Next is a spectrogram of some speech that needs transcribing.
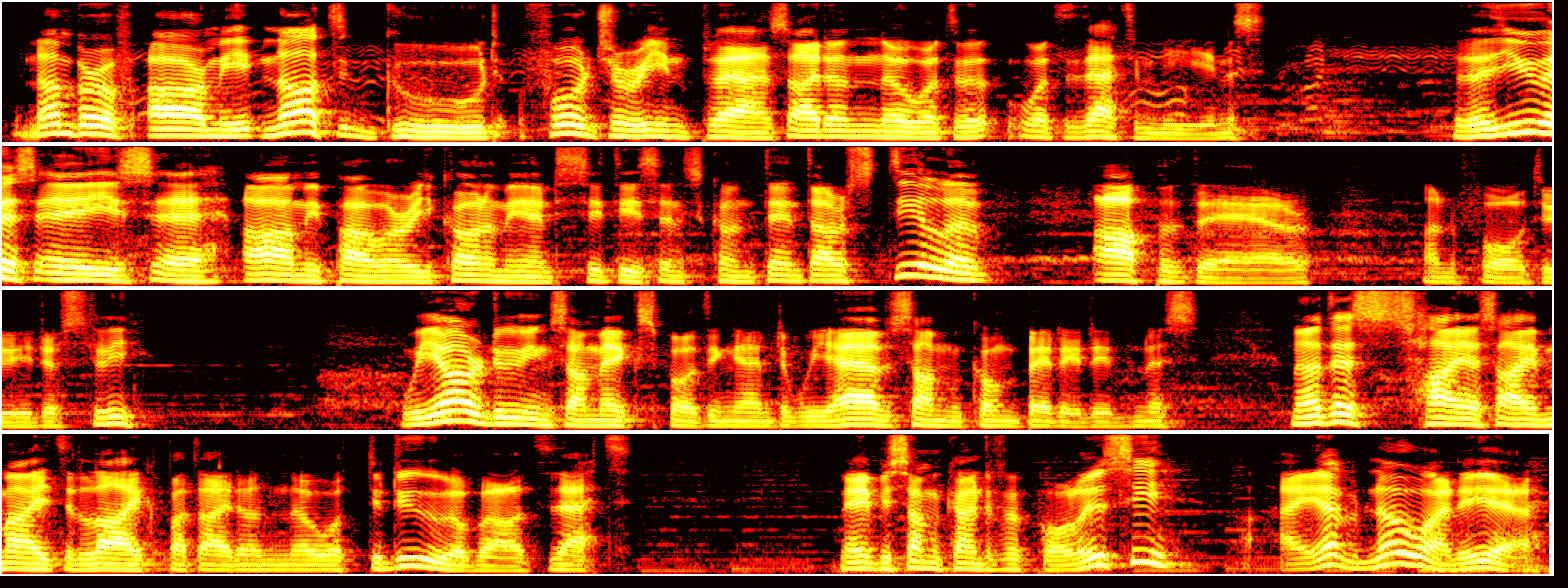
Number of army, not good. Forgery in plans, I don't know what what that means. The USA's uh, army power, economy and citizens content are still uh, up there, unfortunately. We are doing some exporting and we have some competitiveness. Not as high as I might like, but I don't know what to do about that. Maybe some kind of a policy? I have no idea.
